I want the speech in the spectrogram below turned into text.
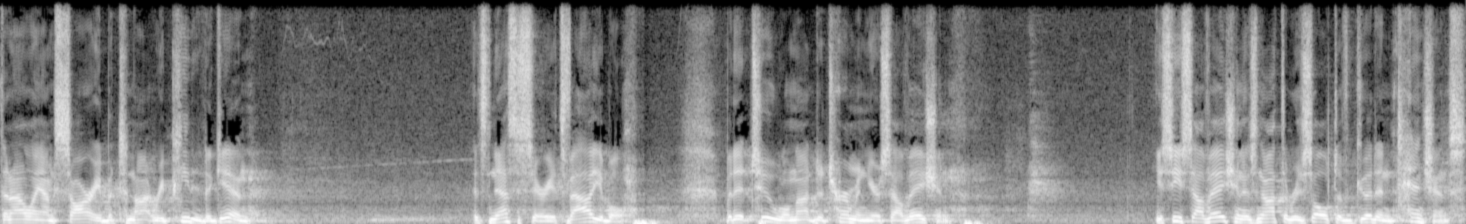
That not only I'm sorry, but to not repeat it again. It's necessary, it's valuable, but it too will not determine your salvation. You see, salvation is not the result of good intentions.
